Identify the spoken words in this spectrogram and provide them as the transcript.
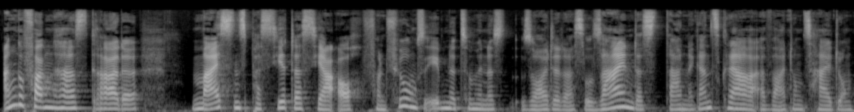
angefangen hast gerade, meistens passiert das ja auch von Führungsebene, zumindest sollte das so sein, dass da eine ganz klare Erwartungshaltung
